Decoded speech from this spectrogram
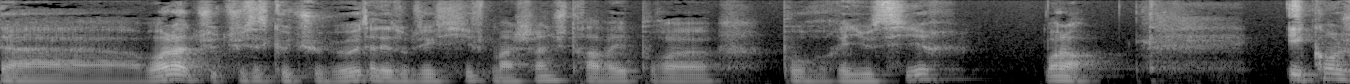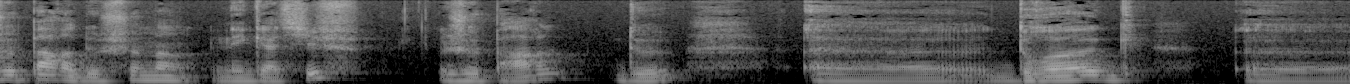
as, voilà tu, sais ce que tu veux, tu as des objectifs, machin, tu travailles pour, euh, pour réussir, voilà. Et quand je parle de chemin négatif, je parle de euh,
